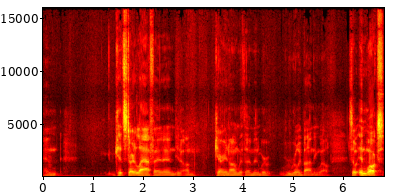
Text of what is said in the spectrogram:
and kids started laughing, and you know I'm carrying on with them, and we're we're really bonding well. So in walks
